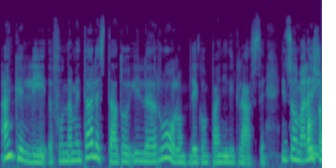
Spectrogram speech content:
Anche lì fondamentale è stato il ruolo dei compagni di classe. Insomma, lei ci,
